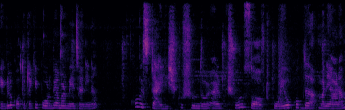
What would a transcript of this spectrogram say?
এগুলো কতটা কি পরবে আমার মেয়ে জানি না। খুব স্টাইলিশ খুব সুন্দর আর ভীষণ সফট পরেও খুব মানে আরাম।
